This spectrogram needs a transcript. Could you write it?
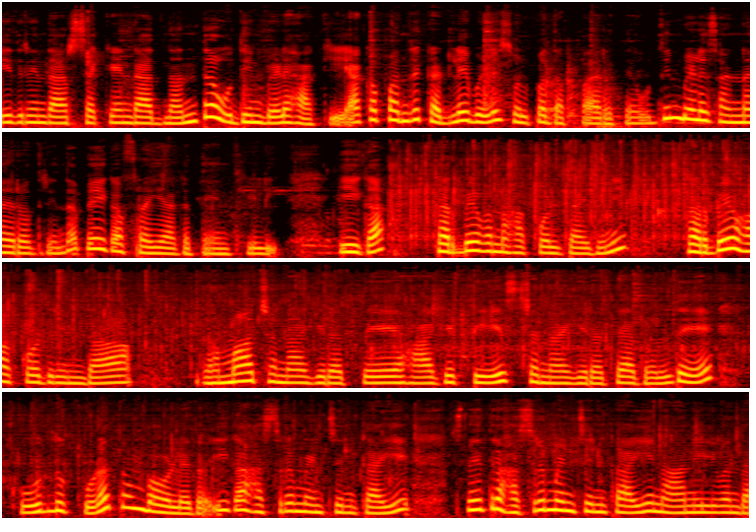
ಐದರಿಂದ ಆರು ಸೆಕೆಂಡ್ ಆದ ನಂತರ ಉದ್ದಿನಬೇಳೆ ಹಾಕಿ. ಯಾಕಪ್ಪ ಅಂದರೆ ಕಡಲೆಬೇಳೆ ಸ್ವಲ್ಪ ದಪ್ಪ ಇರುತ್ತೆ. ಉದ್ದಿನಬೇಳೆ ಸಣ್ಣ ಇರೋದ್ರಿಂದ ಬೇಗ ಫ್ರೈ ಆಗುತ್ತೆ ಅಂತ ಹೇಳಿ. ಈಗ ಕರ್ಬೇವನ್ನು ಹಾಕ್ಕೊಳ್ತಾ ಇದ್ದೀನಿ. ಕರ್ಬೇವು ಹಾಕೋದ್ರಿಂದ ಘಮ ಚೆನ್ನಾಗಿರುತ್ತೆ, ಹಾಗೆ ಟೇಸ್ಟ್ ಚೆನ್ನಾಗಿರುತ್ತೆ. ಅದಲ್ಲದೆ ಕೂದಲು ಕೂಡ ತುಂಬ ಒಳ್ಳೆಯದು ಈಗ ಹಸಿರು ಮೆಣಸಿನಕಾಯಿ, ಸ್ನೇಹಿತರೆ ಹಸಿರು ಮೆಣಸಿನ್ಕಾಯಿ ನಾನಿಲ್ಲಿ ಒಂದು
